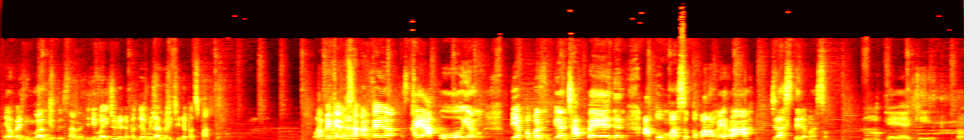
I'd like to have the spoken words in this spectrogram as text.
nyampe duluan gitu di sana. Jadi Mbak Ici udah dapat jaminan Mbak Ici dapat sepatu. Tapi kayak misalkan kayak kayak aku yang tiap pemberhentian capek dan aku masuk kepala merah jelas tidak masuk. Kayak gitu.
